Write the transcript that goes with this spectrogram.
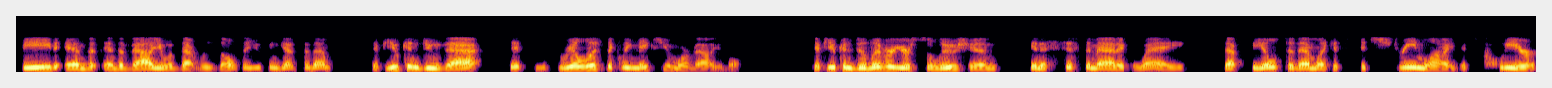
speed and the, and the value of that result that you can get to them. If you can do that, it realistically makes you more valuable. If you can deliver your solution in a systematic way that feels to them like it's, it's streamlined, it's clear,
